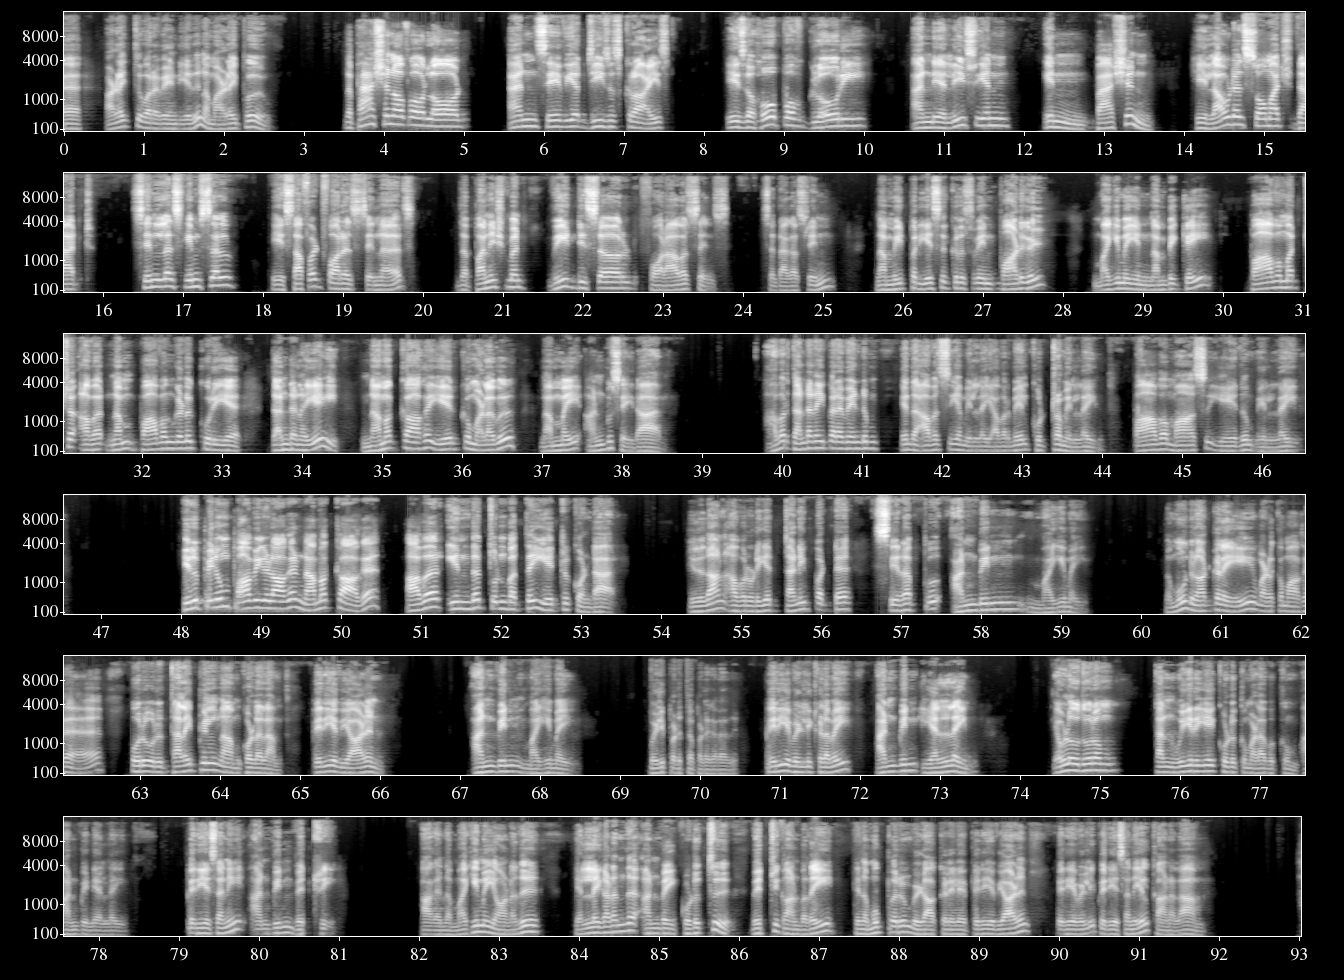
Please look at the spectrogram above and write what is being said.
அழைத்து வர வேண்டியது நம் அழைப்பு the passion of our lord and saviour Jesus Christ is the hope of glory and a lesson in passion he loved us so much that sinless himself, he suffered for us sinners the punishment we deserved for our sins St. Augustine நம் மீட்பர் இயேசு கிறிஸ்துவின் பாடுகள் மகிமையின் நம்பிக்கை பாவமற்ற அவர் நம் பாவங்களுக்குரிய தண்டனையை நமக்காக ஏற்கும் அளவு நம்மை அன்பு செய்தார். அவர் தண்டனை பெற வேண்டும் என்ற அவசியம் இல்லை அவர் மேல் குற்றம் இல்லை பாவ மாசு ஏதும் இல்லை. இருப்பினும் பாவிகளாக நமக்காக அவர் இந்த துன்பத்தை ஏற்றுக்கொண்டார். இதுதான் அவருடைய தனிப்பட்ட சிறப்பு அன்பின் மகிமை. இந்த மூன்று நாட்களை வழக்கமாக ஒரு ஒரு தலைப்பில் நாம் கொள்ளலாம். பெரிய வியாழன் அன்பின் மகிமை வெளிப்படுத்தப்படுகிறது. பெரிய வெள்ளிக்கிழமை அன்பின் எல்லை. எவ்வளவு தூரம் தன் உயிரையே கொடுக்கும் அளவுக்கும் அன்பின் எல்லை. பெரிய சனி அன்பின் வெற்றி. ஆக இந்த மகிமையானது எல்லை கடந்த அன்பை கொடுத்து வெற்றி காண்பதை இந்த முப்பெரும் விழாக்களிலே பெரிய வியாழன் பெரிய வெள்ளி பெரிய சனியில் காணலாம்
